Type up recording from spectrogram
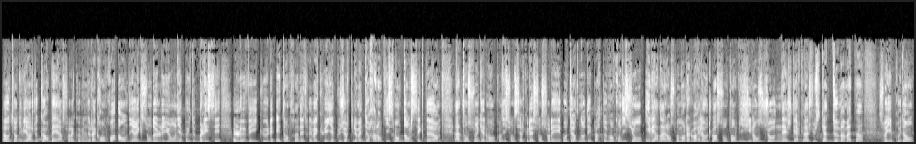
à hauteur du virage de Corbert sur la commune de la Grand-Croix en direction de Lyon. Il n'y a pas eu de blessés. Le véhicule est en train d'être évacué. Il y a plusieurs kilomètres de ralentissement dans le secteur. Attention également aux conditions de circulation sur les hauteurs de nos départements. Conditions hivernales en ce moment. La Loire et la Haute-Loire sont en vigilance jaune, neige, verglas jusqu'à demain matin. Soyez prudents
